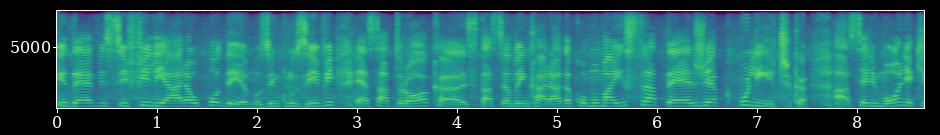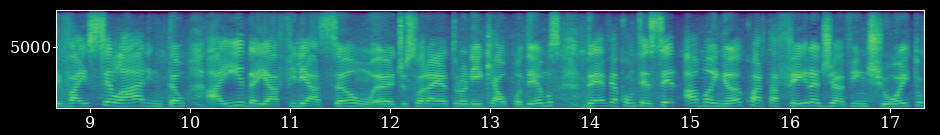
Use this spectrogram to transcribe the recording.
e deve se filiar ao Podemos. Inclusive, essa troca está sendo encarada como uma estratégia política. A cerimônia que vai selar, então, a ida e a filiação eh, de Soraya Tronic ao Podemos deve acontecer amanhã, quarta-feira, dia 28,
